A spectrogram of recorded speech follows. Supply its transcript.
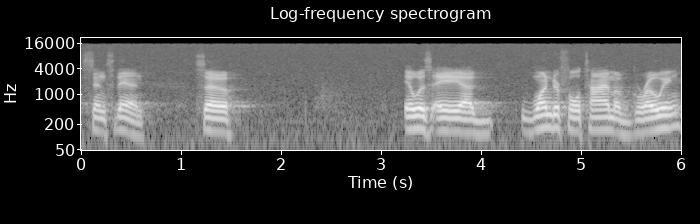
since then. So it was a, a wonderful time of growing.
